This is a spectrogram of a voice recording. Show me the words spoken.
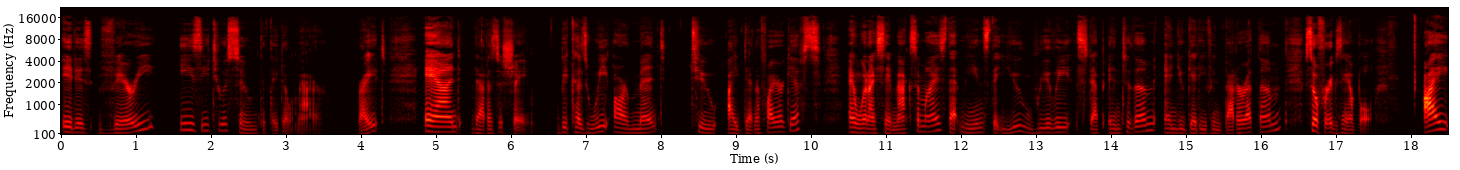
it is very easy to assume that they don't matter, right? And that is a shame because we are meant to identify our gifts. And when I say maximize, that means that you really step into them and you get even better at them. So, for example, I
